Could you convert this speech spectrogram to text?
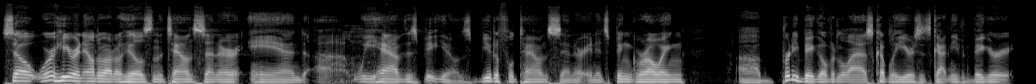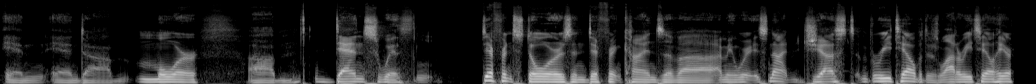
So we're here in El Dorado Hills in the town center, and uh, we have this big, you know, this beautiful town center, and it's been growing uh, pretty big over the last couple of years. It's gotten even bigger and and um, more um, dense with different stores and different kinds of. Uh, I mean, it's not just retail, but there's a lot of retail here.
